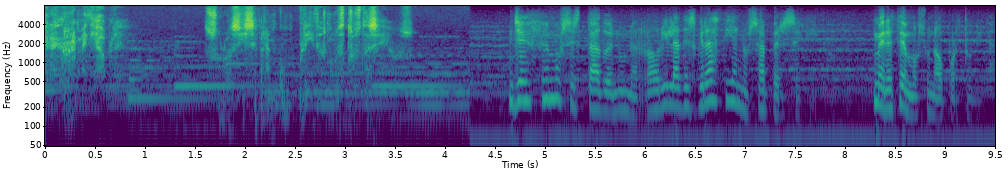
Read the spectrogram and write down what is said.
Era irremediable. Solo así se verán cumplidos nuestros deseos. Jeff, hemos estado en un error y la desgracia nos ha perseguido. Merecemos una oportunidad.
